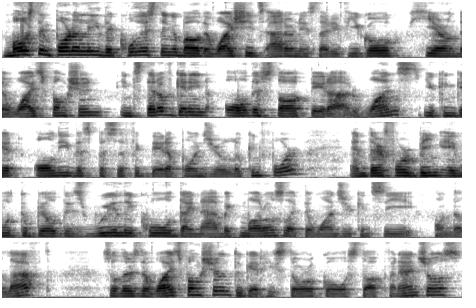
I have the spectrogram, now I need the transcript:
Most importantly, the coolest thing about the Wisesheets add-on is that if you go here on the WISE function, instead of getting all the stock data at once, you can get only the specific data points you're looking for and therefore being able to build these really cool dynamic models like the ones you can see on the left. So there's the WISE function to get historical stock financials.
